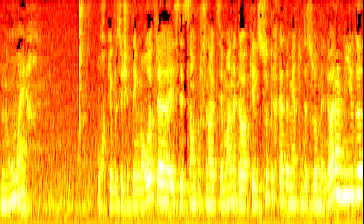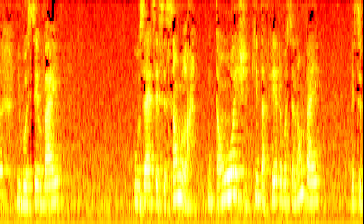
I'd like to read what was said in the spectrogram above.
Não é. Porque você já tem uma outra exceção para o final de semana, que é aquele super casamento da sua melhor amiga, e você vai usar essa exceção lá. Então hoje, quinta-feira, você não vai. Esse,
